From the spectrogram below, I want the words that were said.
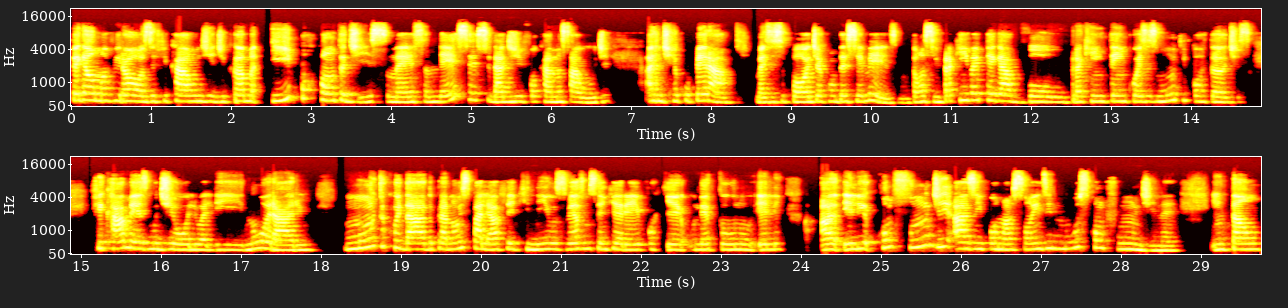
pegar uma virose, ficar um dia de cama, e por conta disso, né, essa necessidade de focar na saúde, a gente recuperar, mas isso pode acontecer mesmo. Então, assim, para quem vai pegar voo, para quem tem coisas muito importantes, ficar mesmo de olho ali no horário, muito cuidado para não espalhar fake news, mesmo sem querer, porque o Netuno ele ele confunde as informações e nos confunde, né? Então,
